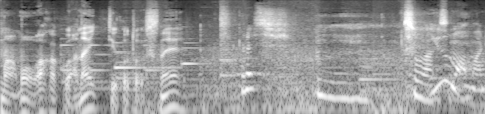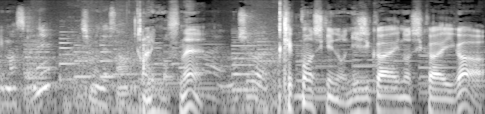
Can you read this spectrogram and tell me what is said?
まあもう若くはないっていうことですね。あれしうんそうなんですね。ユーモアもありますよね、下田さん。ありますね。はい、面白い。結婚式の二次会の司会が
